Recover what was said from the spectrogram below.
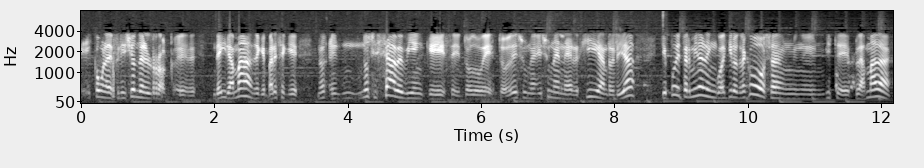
es como la definición del rock, eh, de ir a más, de que parece que no, eh, no se sabe bien qué es eh, todo esto, es una, es una energía en realidad que puede terminar en cualquier otra cosa, ¿viste? Plasmada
